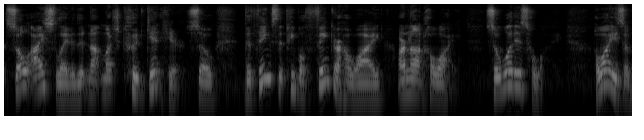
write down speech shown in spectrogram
so isolated that not much could get here. So the things that people think are Hawaii are not Hawaii. So what is Hawaii? Hawaii is a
